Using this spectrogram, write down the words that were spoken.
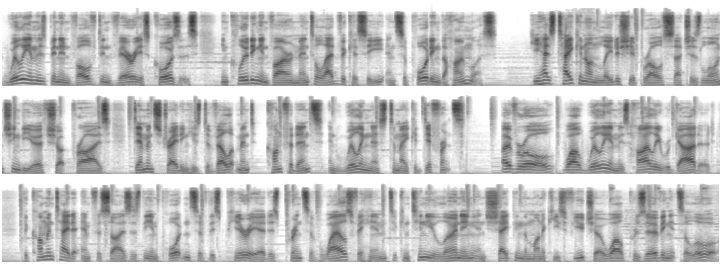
William has been involved in various causes, including environmental advocacy and supporting the homeless. He has taken on leadership roles such as launching the Earthshot Prize, demonstrating his development, confidence, and willingness to make a difference. Overall, while William is highly regarded, the commentator emphasises the importance of this period as Prince of Wales for him to continue learning and shaping the monarchy's future while preserving its allure.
